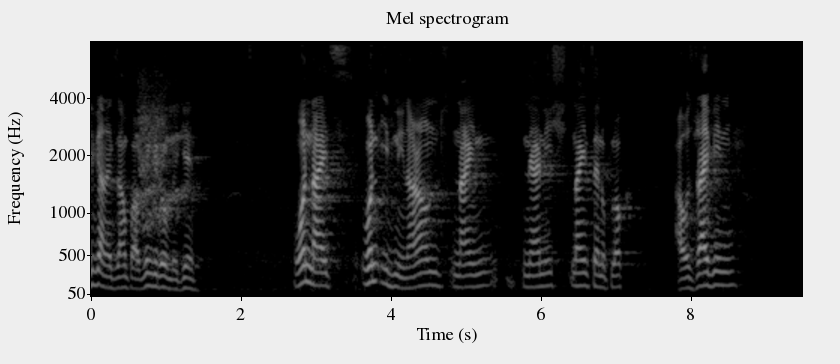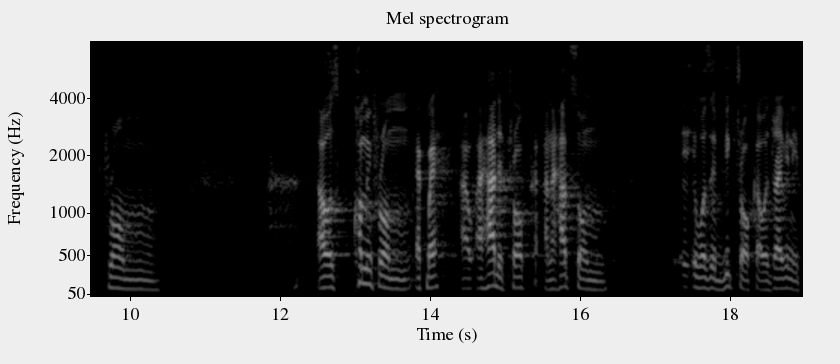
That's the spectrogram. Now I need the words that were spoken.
give you an example, I'll bring it home again. One night, one evening around 9, 9-ish, 9, 10 o'clock, I was driving from, I was coming from Ekpe. I, I had a truck and I had some, it was a big truck, I was driving it,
